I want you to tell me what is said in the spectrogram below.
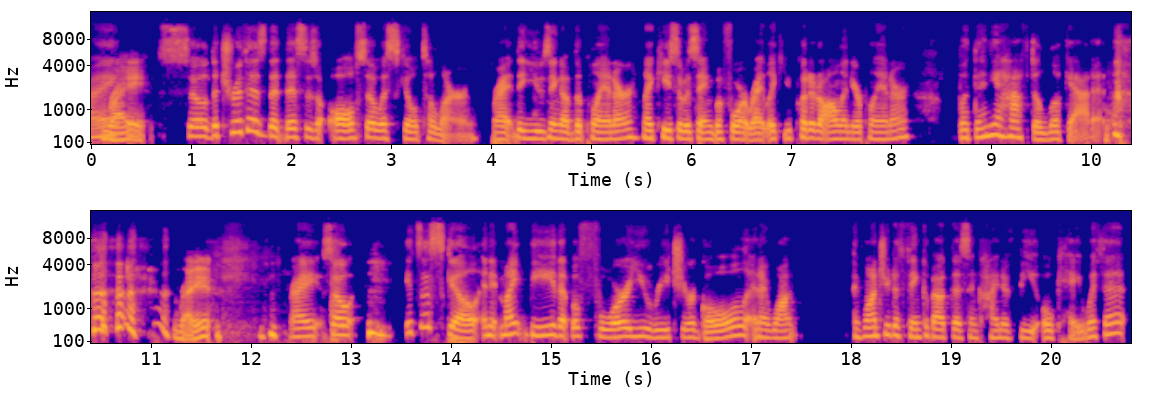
right? Right. So the truth is that this is also a skill to learn, right? The using of the planner, like Keysa was saying before, right? Like you put it all in your planner, but then you have to look at it. right. right. So it's a skill and it might be that before you reach your goal and I want I want you to think about this and kind of be okay with it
